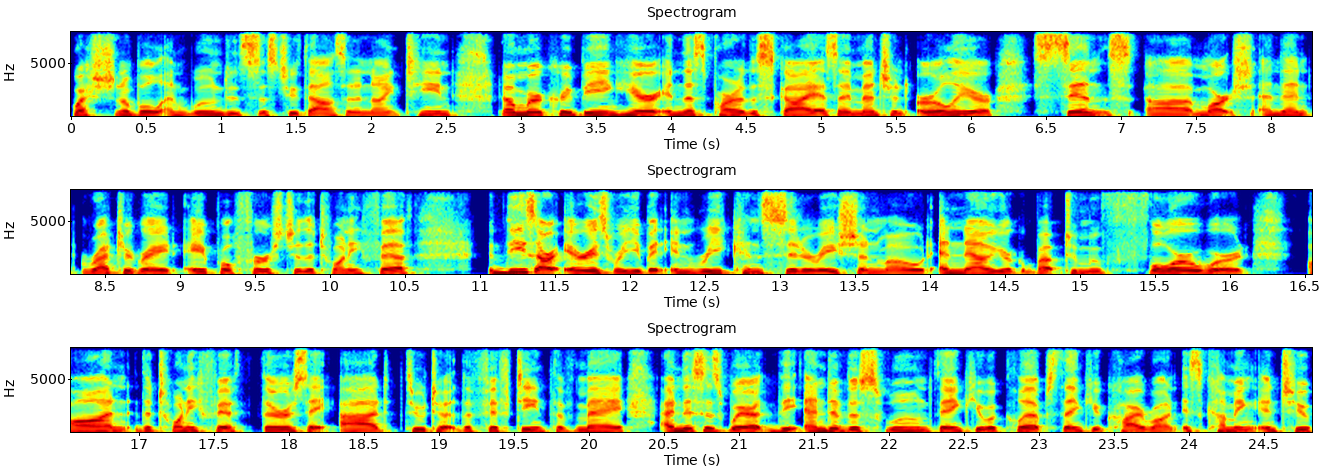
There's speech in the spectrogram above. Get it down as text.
questionable and wounded since 2019. Now, Mercury being here in this part of the sky, as I mentioned earlier, since uh, March and then retrograde April 1st to the 25th, these are areas where you've been in reconsideration mode and now you're about to move forward on the 25th thursday add through to the 15th of may and this is where the end of the swoon thank you eclipse thank you chiron is coming into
